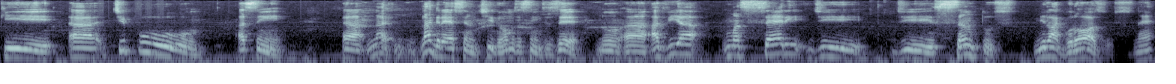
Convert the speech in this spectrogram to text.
que, ah, tipo, assim, ah, na, na, Grécia Antiga, vamos assim dizer, no, ah, havia uma série de, de santos milagrosos, né?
